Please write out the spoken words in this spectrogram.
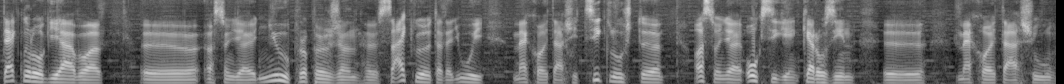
technológiával, ö, azt mondja, New Propulsion Cycle, tehát egy új meghajtási ciklust, azt mondja, oxigén, kerozin meghajtású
